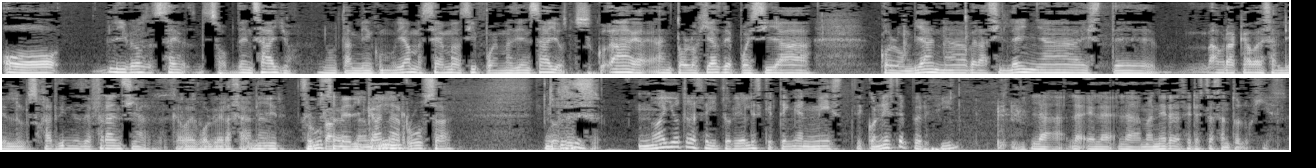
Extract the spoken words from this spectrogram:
O libros de ensayo, no también como llama, se llama así poemas y ensayos, pues, ah, antologías de poesía colombiana, brasileña, este ahora acaba de salir Los Jardines de Francia, acaba de volver a salir, centroamericana, rusa. Entonces, no hay otras editoriales que tengan este con este perfil la, la, la manera de hacer estas antologías.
